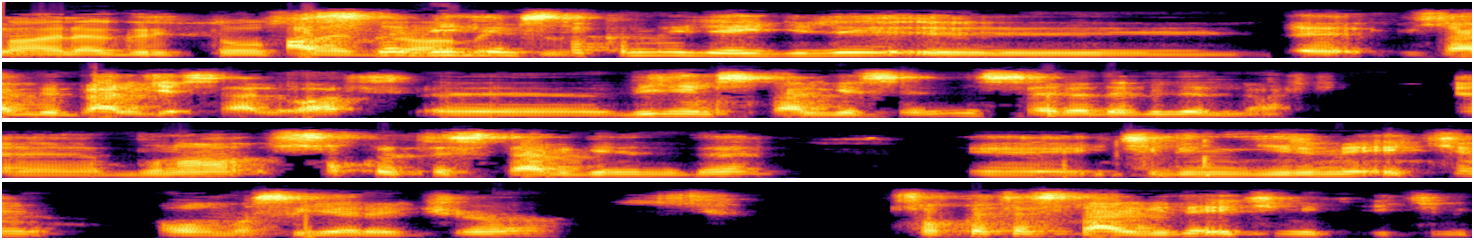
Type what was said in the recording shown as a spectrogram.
Hala gridde olsaydı. Aslında Williams takımı ile ilgili e, güzel bir belgesel var. E, Williams belgeselini seyredebilirler. E, buna Sokrates derginin de e, 2020 Ekim olması gerekiyor. Sokrates dergide Ekim, Ekim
